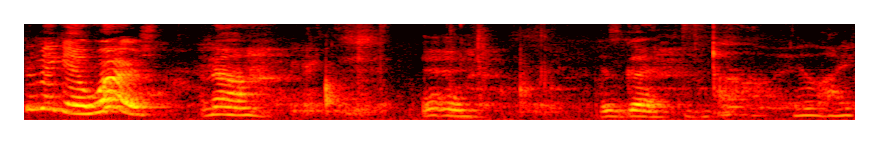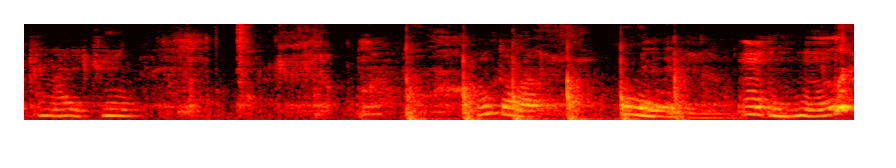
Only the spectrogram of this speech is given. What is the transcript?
It's making it worse. No. Mm-mm. It's good. Oh, ew, I can I drink. What the? Mm-hmm.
